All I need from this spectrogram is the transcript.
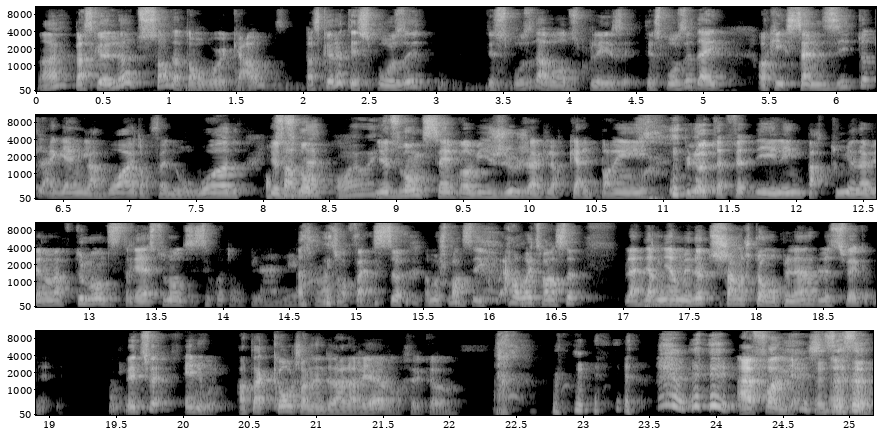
Ouais. Parce que là, tu sors de ton workout, parce que là, t'es supposé, t'es supposé d'avoir du plaisir. T'es supposé d'être, OK, samedi, toute la gang, la boîte, on fait nos. On Il y a du monde. Ouais, ouais. Il y a du monde qui s'improvise juge avec leur calepin. puis là, t'as fait des lignes partout. Il y en avait vraiment. Tout le monde stresse. Tout le monde dit, c'est quoi ton plan? Comment tu vas faire ça? Ah, moi, je pensais, ah ouais, tu penses ça? Puis la dernière minute, tu changes ton plan. Puis là, tu fais comme, mais tu fais, anyway. En tant que coach, on est dans l'arrière, on fait comme, have fun, guys. C'est ça.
